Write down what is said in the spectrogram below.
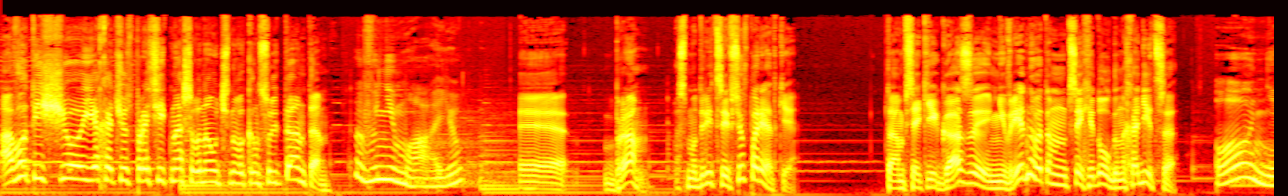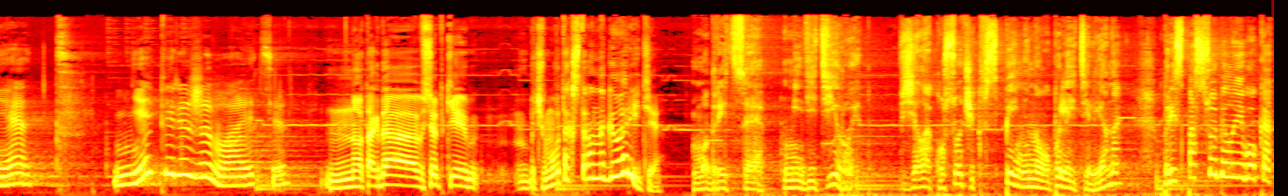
А вот еще я хочу спросить нашего научного консультанта. Внимаю. Э, Брам, с мудрицей все в порядке? Там всякие газы, не вредно в этом цехе долго находиться? О, нет, не переживайте. Но тогда все-таки... Почему вы так странно говорите? Мудрица медитирует. Взяла кусочек вспененного полиэтилена, приспособила его как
